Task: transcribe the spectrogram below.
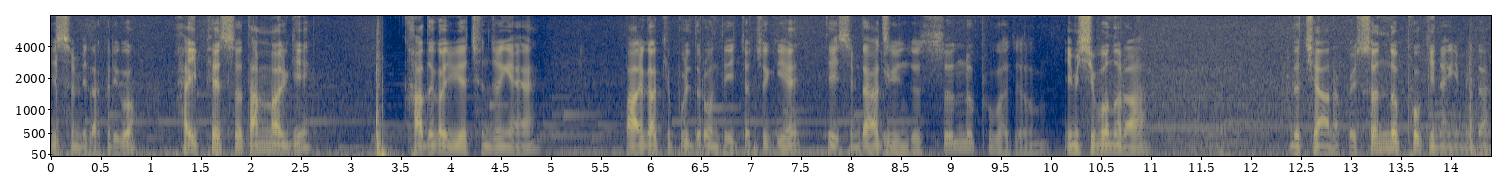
있습니다. 그리고 하이패스 단말기 카드가 위에 천정에 빨갛게 불 들어온 데 있죠. 저기에 되어 있습니다. 아직 이제 썬루프 과정 임시 번호라 넣지 않았고 썬루프 기능입니다.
